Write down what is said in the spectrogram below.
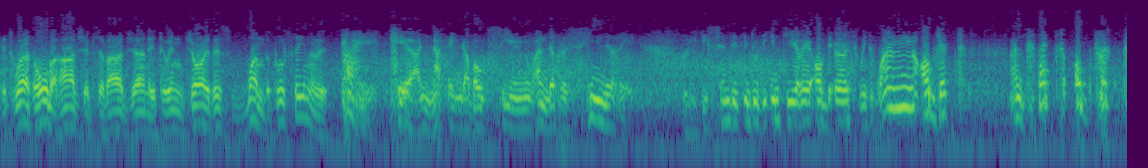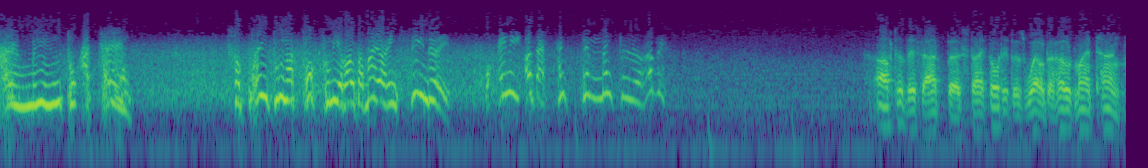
It's worth all the hardships of our journey to enjoy this wonderful scenery. I care nothing about seeing wonderful scenery. I descended into the interior of the earth with one object, and that object I mean to attain. So pray do not talk to me about admiring scenery or any other sentimental rubbish. After this outburst, I thought it was well to hold my tongue.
